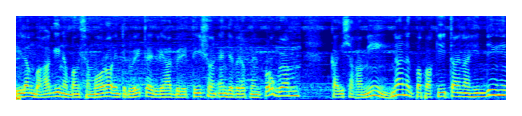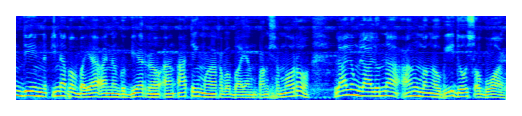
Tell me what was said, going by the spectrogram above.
Bilang bahagi ng Bangsamoro Integrated Rehabilitation and Development Program, kaisa kami na nagpapakita na hinding-hindi na pinapabayaan ng gobyerno ang ating mga kababayang Bangsamoro, lalong-lalo na ang mga widows of war.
